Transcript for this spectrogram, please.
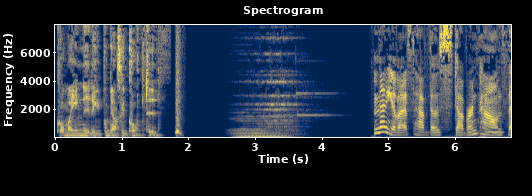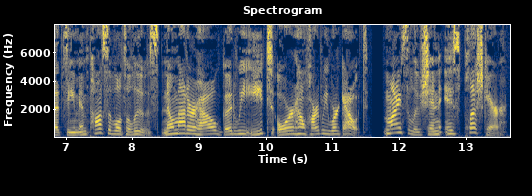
komma in i det på ganska kort tid. Many of us have those stubborn pounds that seem impossible to lose, no matter how good we eat or how hard we work out. My solution is plush care.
